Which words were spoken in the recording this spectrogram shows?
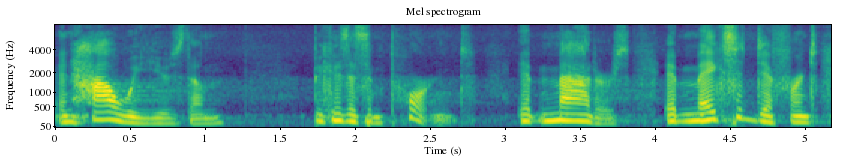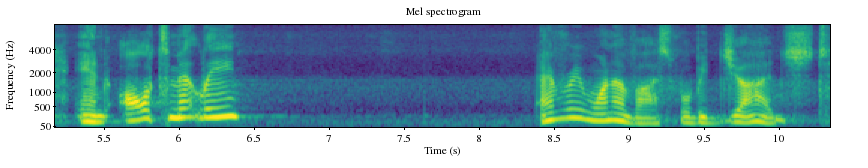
and how we use them because it's important. It matters. It makes a difference. And ultimately, every one of us will be judged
